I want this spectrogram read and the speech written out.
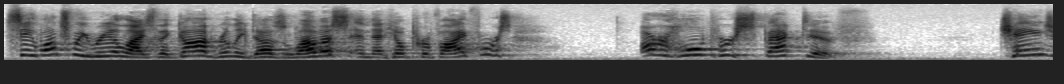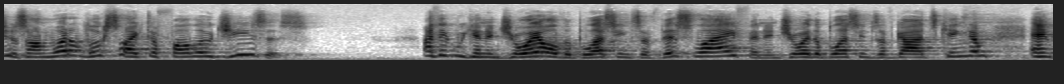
See, once we realize that God really does love us and that He'll provide for us, our whole perspective changes on what it looks like to follow Jesus. I think we can enjoy all the blessings of this life and enjoy the blessings of God's kingdom, and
